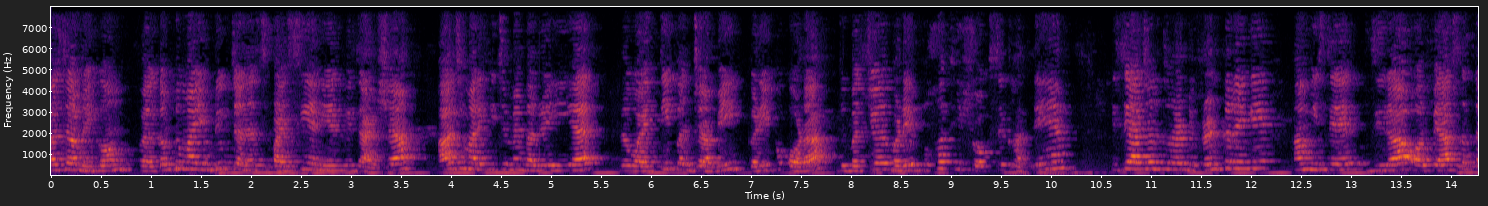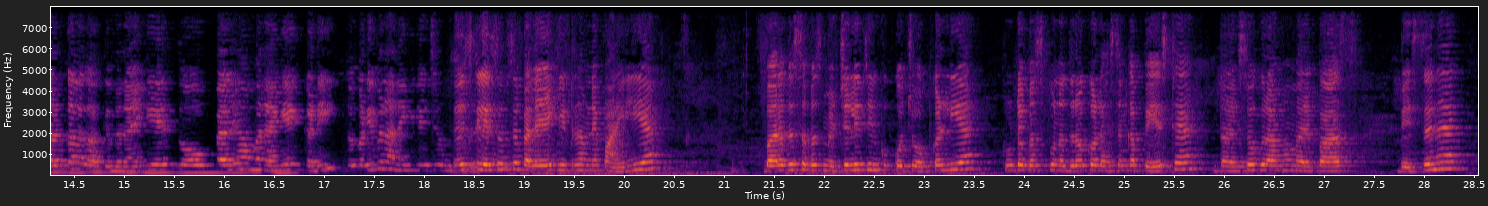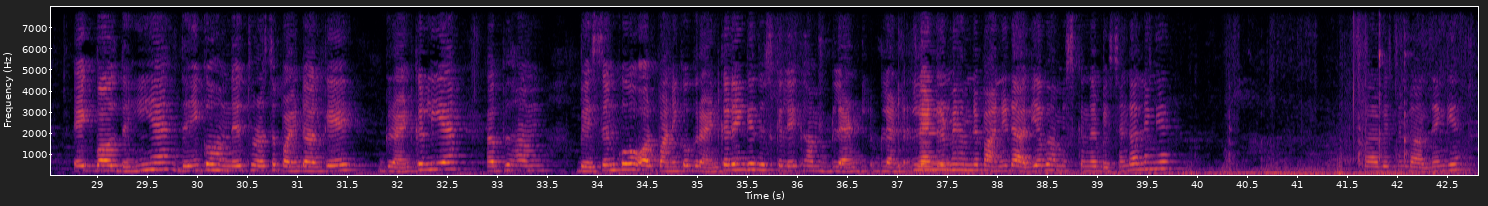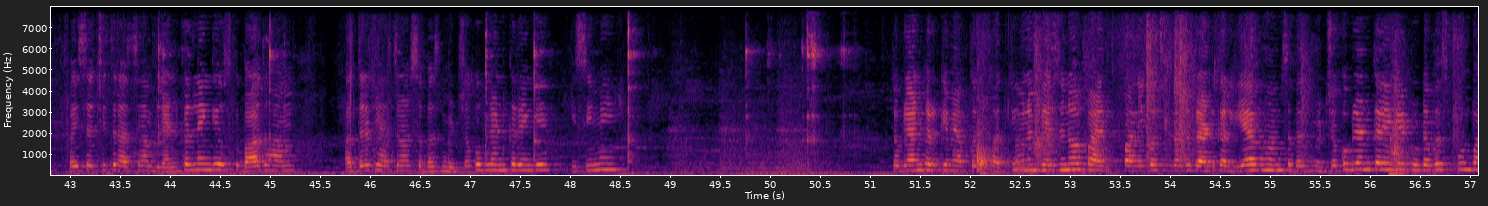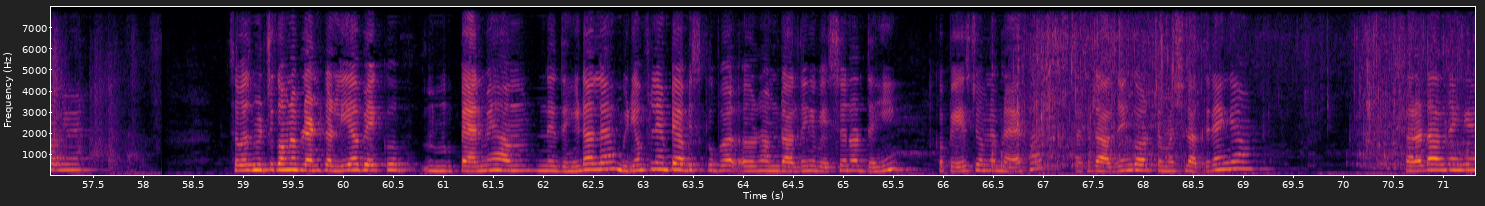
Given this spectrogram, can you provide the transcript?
अस्सलाम वालेकुम to my YouTube channel spicy onion with Ayesha आज हमारे किचन में बन रही है रवायती पंजाबी कड़ी पकौड़ा, जो बच्चे और बड़े बहुत ही शौक से खाते हैं। इसे आज हम थोड़ा डिफरेंट करेंगे। हम इसे जीरा और प्याज का तड़का लगा के बनाएँगे। तो पहले हम बनाएँगे कड़ी तो कड़ी बनाने के लिए जो तो इसके लिए सबसे पहले एक लीटर हमने पानी लिया है। बारह दस सब्ज मिर्चें ली थी, इनको को चॉप कर लिया है। टू टेबल स्पून अदरक और लहसुन का पेस्ट है। ढाई सौ ग्राम हमारे पास बेसन है। एक बाउल दही है। दही को हमने थोड़ा सा पानी डाल के ग्राइंड कर लिया है। अब हम बेसन को और पानी को ग्राइंड करेंगे तो इसके लिए हम ब्लेंड ब्लेंडर ब्लेंडर में हमने पानी डाल दिया। अब हम इसके अंदर बेसन डालेंगे। सारा बेसन डाल देंगे। तो इसे अच्छी तरह से हम ब्लेंड कर लेंगे। उसके बाद हम अदरक, लहसुन और सब्ज़ मिर्चों को ब्लेंड करेंगे इसी में। ही तो ब्लेंड करके मैं आपको दिखाती हूँ। हमने बेसन और पानी को अच्छी तरह से ब्लेंड कर लिया। अब हम सब्ज़ मिर्चों को ब्लेंड करेंगे। टू टेबल स्पून पानी में। सब्ज़ मिर्ची को हमने ब्लेंड कर लिया। अब एक पैन में हमने दही डाला है मीडियम फ्लेम पे। अब इसके ऊपर हम डाल देंगे बेसन और दही का पेस्ट जो हमने बनाया था। ऐसे डाल देंगे और चम्मच चलाते रहेंगे हम। सारा डाल देंगे।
